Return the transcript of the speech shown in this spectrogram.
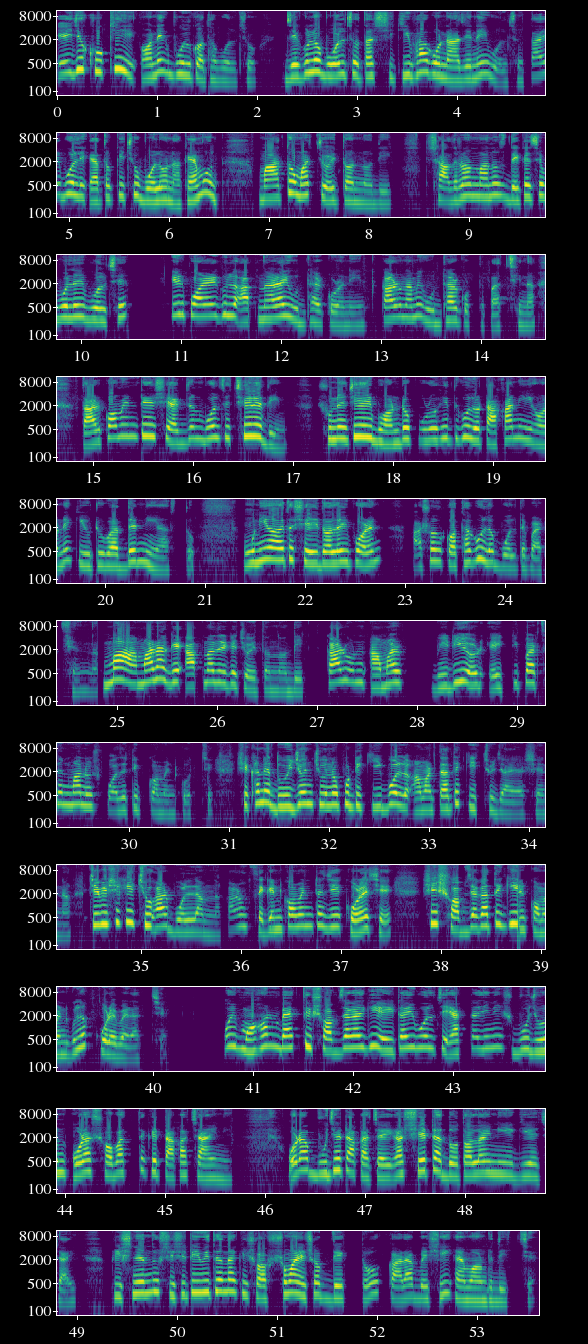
এই যে খুকি, অনেক ভুল কথা বলছো। যেগুলো বলছো তার সিকিভাগও না জেনেই বলছো। তাই বলি, এত কিছু বলো না, কেমন? মা তোমার চৈতন্য দিক। সাধারণ মানুষ দেখেছে বলেই বলছে এর পরেরগুলো আপনারাই উদ্ধার করে নিন, কারণ আমি উদ্ধার করতে পারছি না। তার কমেন্টে এসে একজন বলছে, ছেড়ে দিন। শুনেছি এই ভণ্ড পুরোহিতগুলো টাকা নিয়ে অনেক ইউটিউবারদের নিয়ে আসতো। উনি হয়তো সেই দলেই পড়েন, আসল কথাগুলো বলতে পারছেন না। মা, আমার আগে আপনাদেরকে চৈতন্য দিক, কারণ আমার ভিডিওর এইট্টি পার্সেন্ট মানুষ পজিটিভ কমেন্ট করছে। সেখানে দুইজন চুনোপুটি কি বলল, আমার তাতে কিচ্ছু যায় আসে না। যে বেশি কিছু আর বললাম না, কারণ সেকেন্ড কমেন্টটা যে করেছে, সে সব জায়গাতে গিয়ে কমেন্টগুলো করে বেড়াচ্ছে। ওই মহান ব্যক্তি সব জায়গায় গিয়ে এইটাই বলছে, একটা জিনিস বুঝুন, ওরা সবার থেকে টাকা চায়নি। ওরা বুঝে টাকা চাই আর সেটা দোতলায় নিয়ে গিয়ে চাই কৃষ্ণেন্দু সিসিটিভিতে নাকি সবসময় এসব দেখতো, কারা বেশি অ্যামাউন্ট দিচ্ছে।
